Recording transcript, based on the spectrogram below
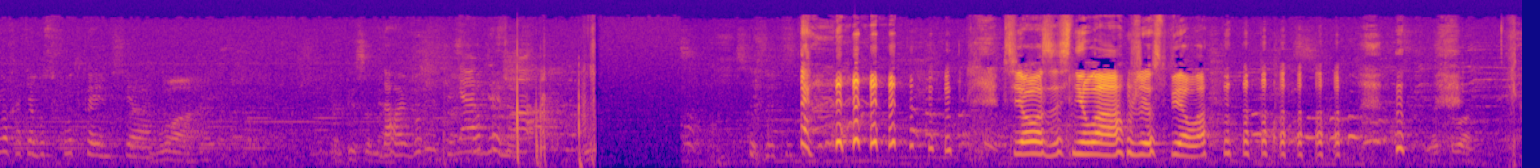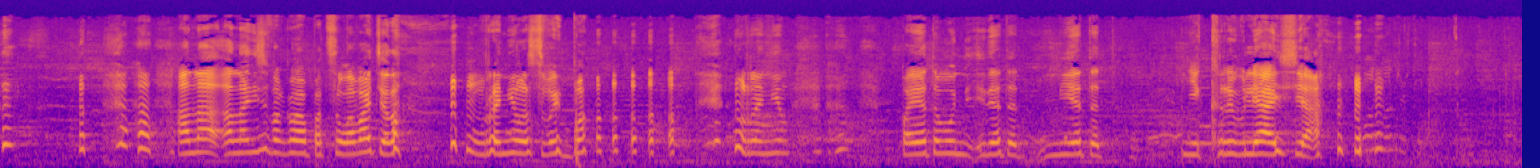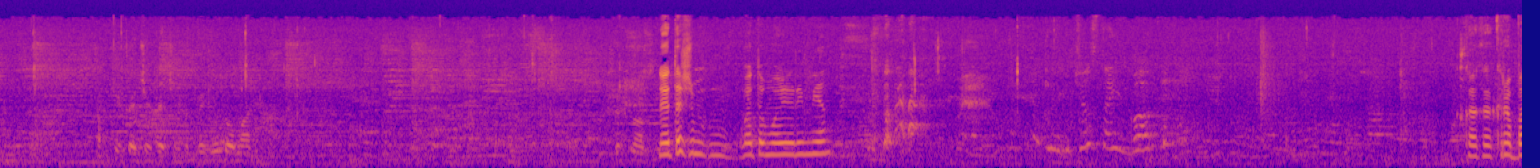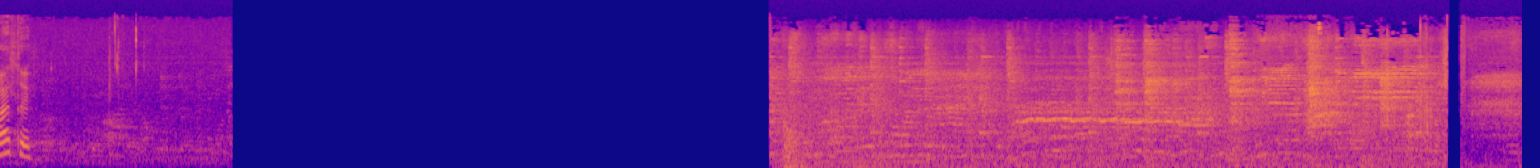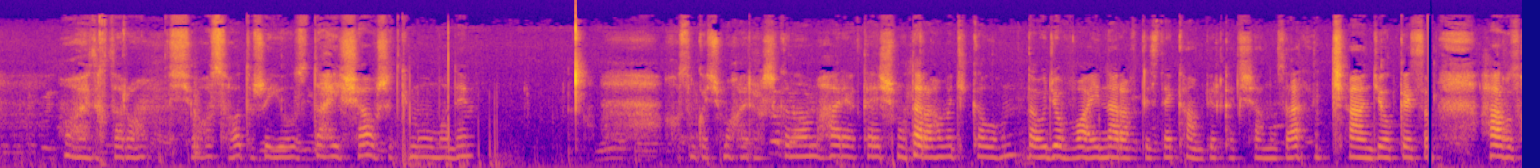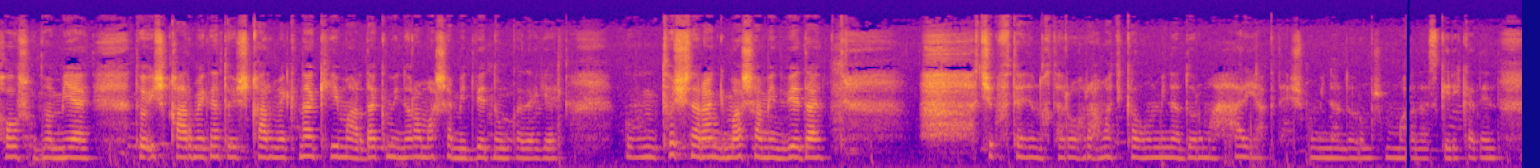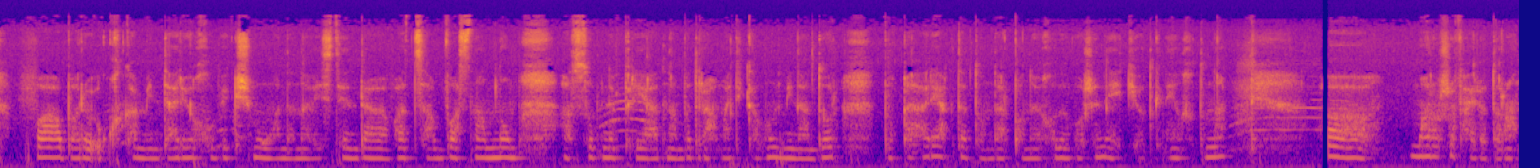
красиво хотя бы сфоткаемся. Во. Написано. Давай, выгляди, Я нас. Все, засняла, уже успела. Она, она не смогла поцеловать, она уронила свой бал. Уронил. Поэтому этот, не этот, не кривляйся. Вот, но ну, это же это мой ремень. Как акробаты? ой духтаро все соат уже ёздаҳи шав шуд ки мо омадем хостум ка шумо хайрахш кунам ҳар як таи шумо дар раҳмати калон даоҷо вай нарафтеста кампир катишанӯза чанд ҷо кесон ҳар рӯз ҳолшона мияй то ишқар мекна то ишқар мекна ки мардак минора маша медвед ном кадагай то шинаранги маша медведай чӣ гуфтан ин нуқта роҳ раҳмати калон миннатдорум а ҳар яктаи шумо миннатдорум шумо мадастгирӣ кардин ва барои уқ комментарио хубе ки шумо мада навистен да ватсап ва снамном особно приятна бад раҳмати калон миннатдор боқе ҳар яктатон дар паноҳи худо бошен эҳтиёт кунин хутона маро шо файро доран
